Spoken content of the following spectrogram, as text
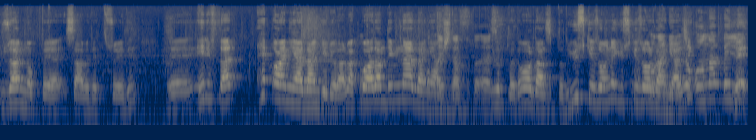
güzel noktaya isabet etti söylediğin. Ee, herifler hep aynı yerden geliyorlar. Bak bu adam demin nereden O gelmişti? haritadan evet. Zıpladı, oradan zıpladı. 100 kez oyna, 100 kez oradan geliyor. gelecek. Yok, onlar belli. Ve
